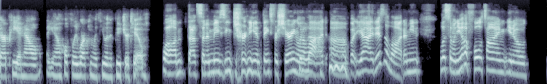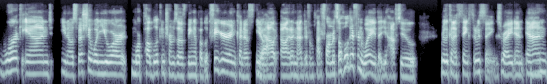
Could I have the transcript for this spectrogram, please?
ERP and now, you know, hopefully working with you in the future too. Well, um, that's an amazing journey, and thanks for sharing all that. uh, but yeah, it is a lot. I mean, listen, when you have a full time, you know, work, and you know, especially when you are more public in terms of being a public figure and kind of, you yeah. know, out out on that different platform, it's a whole different way that you have to really kind of think through things, right? And mm-hmm. and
